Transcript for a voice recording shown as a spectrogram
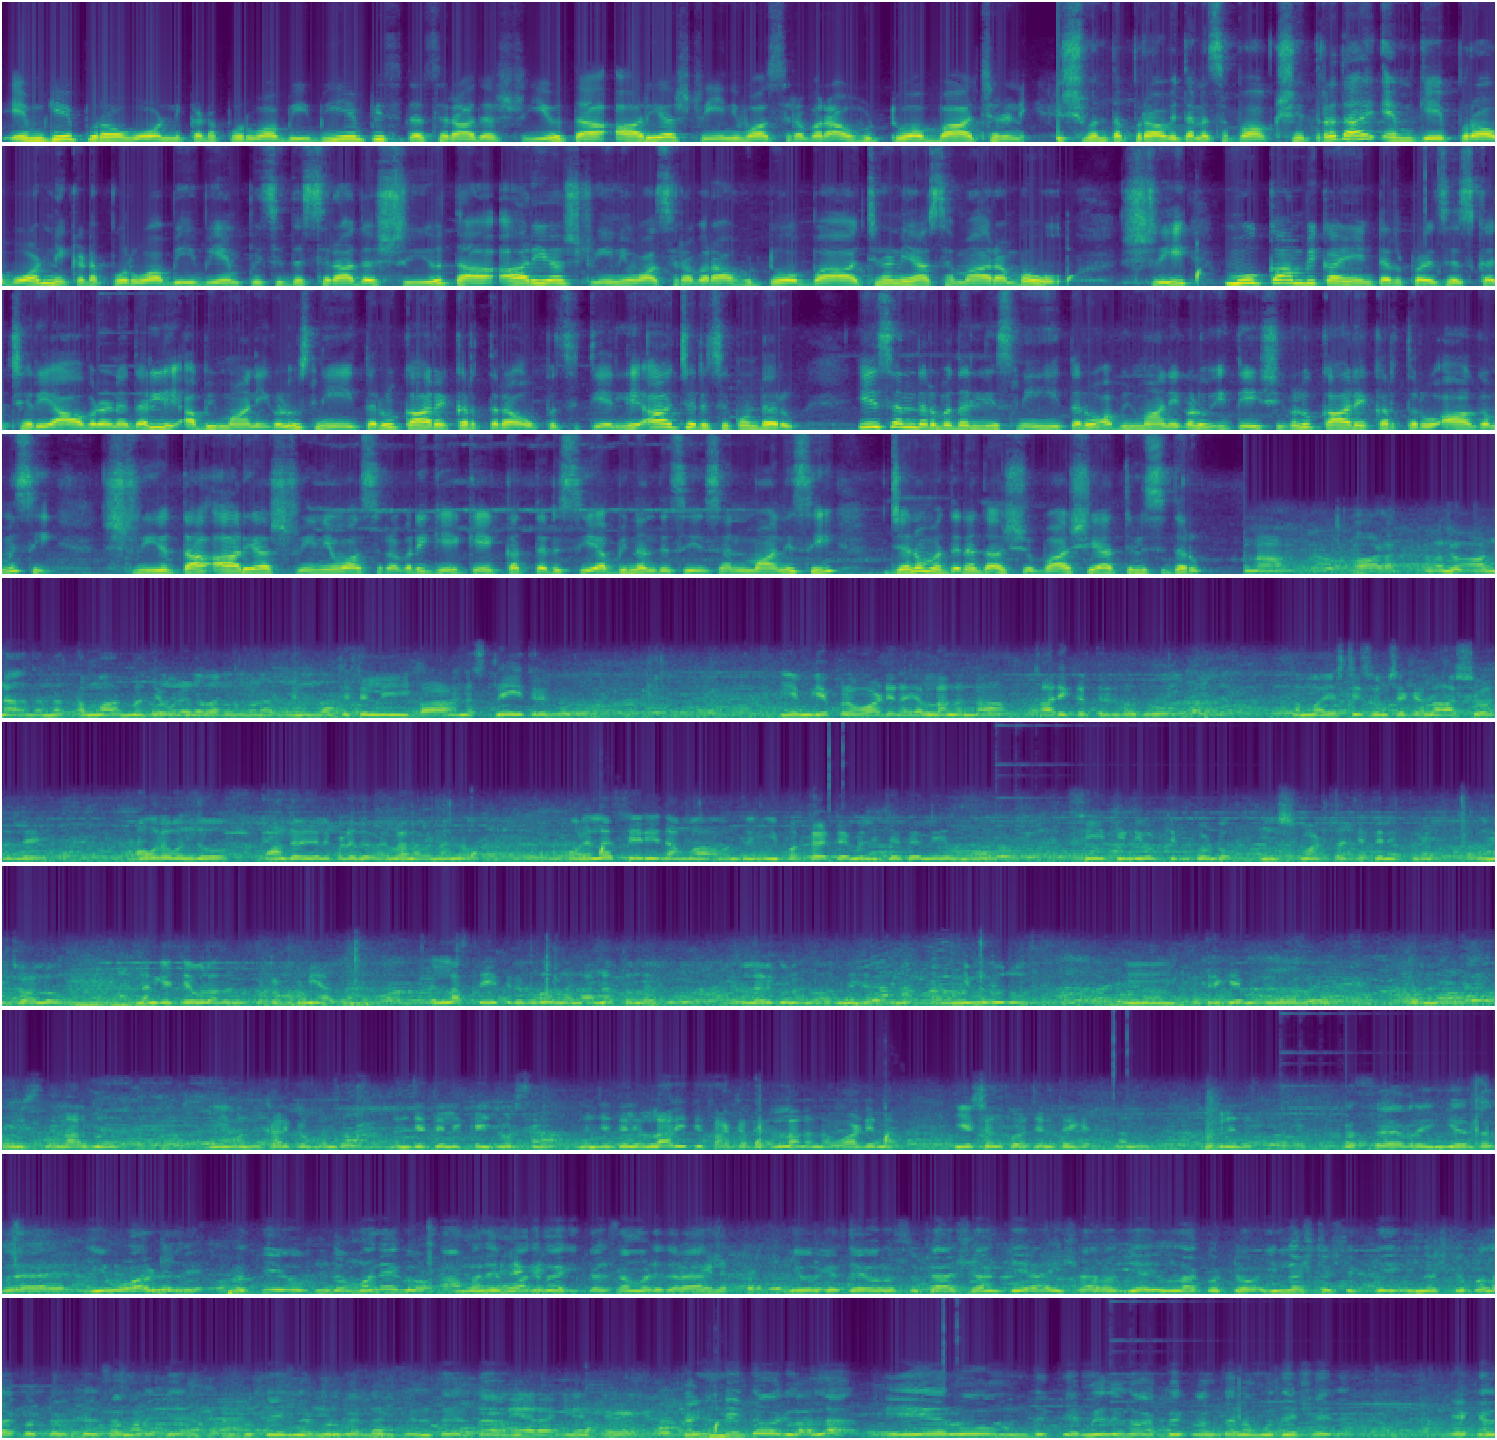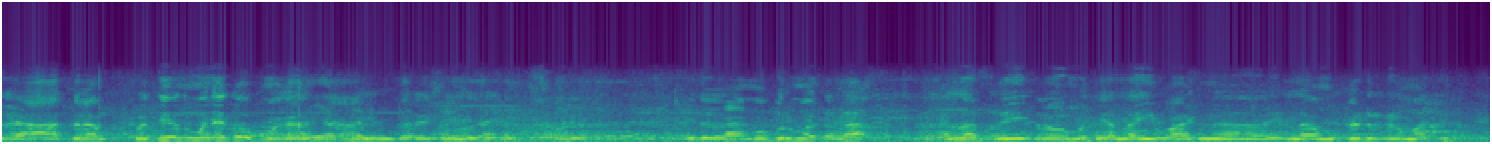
ಎಂಗೆಪುರ ward ನಿಕಟಪೂರ್ವ BBMP ಸದಸ್ಯರಾದ ಶ್ರೀಯುತ ಆರ್ಯ ಶ್ರೀನಿವಾಸ್ ರವರ ಹುಟ್ಟುಹಬ್ಬ ಆಚರಣೆ. ಯಶವಂತಪುರ ವಿಧಾನಸಭಾ ಕ್ಷೇತ್ರದ ಎಂಗೆಪುರ ವಾರ್ಡ್ ನಿಕಟಪೂರ್ವ ಬಿಬಿಎಂಪಿ ಸದಸ್ಯರಾದ ಶ್ರೀಯುತ ಆರ್ಯ ಶ್ರೀನಿವಾಸ್ ರವರ ಹುಟ್ಟುಹಬ್ಬ ಆಚರಣೆಯ ಸಮಾರಂಭವು ಶ್ರೀ ಮೂಕಾಂಬಿಕಾ ಎಂಟರ್ಪ್ರೈಸಸ್ ಕಚೇರಿ ಆವರಣದಲ್ಲಿ ಅಭಿಮಾನಿಗಳು, ಸ್ನೇಹಿತರು, ಕಾರ್ಯಕರ್ತರ ಉಪಸ್ಥಿತಿಯಲ್ಲಿ ಆಚರಿಸಿಕೊಂಡರು. ಈ ಸಂದರ್ಭದಲ್ಲಿ ಸ್ನೇಹಿತರು, ಅಭಿಮಾನಿಗಳು, ಹಿತೈಷಿಗಳು, ಕಾರ್ಯಕರ್ತರು ಆಗಮಿಸಿ ಶ್ರೀಯುತ ಆರ್ಯ ಶ್ರೀನಿವಾಸ್ ರವರಿಗೆ ಕೇಕ್ ಕತ್ತರಿಸಿ ಅಭಿನಂದಿಸಿ ಸನ್ಮಾನಿಸಿ ಜನ್ಮದಿನದ ಶುಭಾಶಯ ತಿಳಿಸಿದರು. ನನ್ನ ನನ್ನ ಅಣ್ಣ ನನ್ನ ತಮ್ಮ ಜೊತೆಯಲ್ಲಿ ನನ್ನ ಸ್ನೇಹಿತರಿರ್ಬೋದು. ಎಂ ಗೆ ಎಲ್ಲ ನನ್ನ ಕಾರ್ಯಕರ್ತರಿರ್ಬೋದು, ನಮ್ಮ ಎಸ್ ಟಿ ವಂಶಕ್ಕೆಲ್ಲ ಆಶೀರ್ವಾದದಲ್ಲಿ ಅವರ ಒಂದು ಬಾಂಧವ್ಯದಲ್ಲಿ ಬೆಳೆದ ಎಲ್ಲ ನಾವೆಲ್ಲನೂ ಅವರೆಲ್ಲ ಸೇರಿ ನಮ್ಮ ಒಂದು ಈ ಬರ್ತ್ಡೇ ಟೈಮಲ್ಲಿ ಜೊತೆಯಲ್ಲಿ ಒಂದು ಸಿಹಿ ತಿಂಡಿ ತಿಂದ್ಕೊಂಡು ವಿಶ್ ಮಾಡ್ತಾ ಜೊತೆಯಲ್ಲಿ ಇರ್ತೀವಿ. ಅದು ನಿಜವಾಗ್ಲೂ ನನಗೆ ದೇವರು ಅದನ್ನು ಕೊಟ್ಟ ಪುಣ್ಯ. ಎಲ್ಲ ಸ್ನೇಹಿತರಿರ್ಬೋದು, ನನ್ನ ಅಣ್ಣ ತಂದಿರ್ಬೋದು ಎಲ್ಲರಿಗೂ ನಾನು ಅಭಿನಂದಿಸ್ತೀನಿ. ನಿಮಗೂ ಈ ಪತ್ರಿಕೆ ಮತ್ತು ನಮ್ಮ ನ್ಯೂಸ್ ಎಲ್ಲರಿಗೂ ಈ ಒಂದು ಕಾರ್ಯಕ್ರಮ ಬಂದು ನನ್ನ ಜೊತೆಯಲ್ಲಿ ಕೈ ಜೋಡಿಸಿ ನನ್ನ ಜೊತೆಯಲ್ಲಿ ಎಲ್ಲ ರೀತಿ ಸಾಕತ್ತೆ ಎಲ್ಲ ನನ್ನ ವಾರ್ಡಿನ ಯಶವಂತಪುರ ಜನತೆಗೆ ನಾನು ಸಾಹೇಬ್ರೆ ಸಾಹೇಬ್ರ ಹಿಂಗೆ ಅಂತಂದ್ರೆ ಈ ವಾರ್ಡಲ್ಲಿ ಪ್ರತಿಯೊಂದು ಮನೆಗೂ ಆ ಮನೆ ಮಗನಾಗಿ ಕೆಲಸ ಮಾಡಿದ್ದಾರೆ ಇವ್ರಿಗೆ ದೇವರು ಸುಖ ಶಾಂತಿ ಆಯುಷ್ ಆರೋಗ್ಯ ಎಲ್ಲ ಕೊಟ್ಟು ಇನ್ನಷ್ಟು ಶಕ್ತಿ ಇನ್ನಷ್ಟು ಬಲ ಕೊಟ್ಟು ಕೆಲಸ ಮಾಡೋಕ್ಕೆ ಉತ್ತೇಜನ ಕೊಡಬೇಕು ಜನತೆ ಅಂತ. ಖಂಡಿತವಾಗ್ಲೂ ಅಲ್ಲ ಮೇಯರು ಮುಂದಕ್ಕೆ ಎಂ ಎಲ್ ಎನೂ ಆಗಬೇಕು ಅಂತ ನಮ್ಮ ಉದ್ದೇಶ ಇದೆ. ಯಾಕಂದ್ರೆ ಆ ಥರ ಪ್ರತಿಯೊಂದು ಮನೆಗೂ ಒಬ್ಬ ಮಗ ಇದು ನಮ್ಮೊಬ್ಬರು ಮಾತಲ್ಲ ಎಲ್ಲ ಸ್ನೇಹಿತರು ಮತ್ತೆ ಎಲ್ಲ ಈ ವಾರ್ಡ್ನ ಎಲ್ಲ ಮುಖಂಡರುಗಳು ಮಾತಿದೆ.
